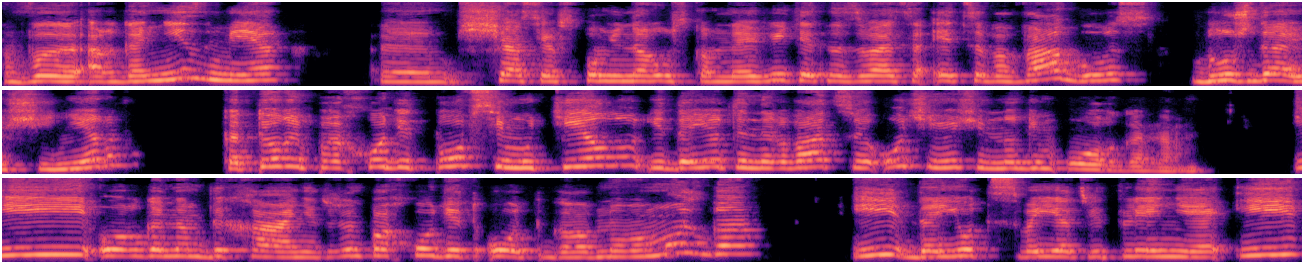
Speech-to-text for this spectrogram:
в организме, э, сейчас я вспомню на русском, на иврите это называется эцевавагус, блуждающий нерв, который проходит по всему телу и дает иннервацию очень-очень многим органам. И органам дыхания. То есть он проходит от головного мозга и дает свои ответвления и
